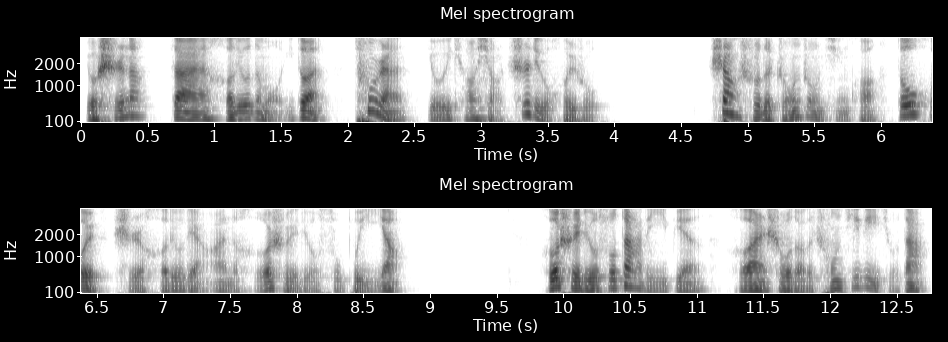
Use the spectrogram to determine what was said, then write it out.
有时呢，在河流的某一段突然有一条小支流汇入。上述的种种情况都会使河流两岸的河水流速不一样。河水流速大的一边，河岸受到的冲击力就大，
